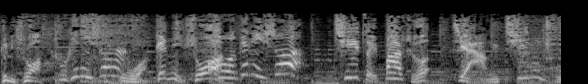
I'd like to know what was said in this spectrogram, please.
跟你说，我跟你说了，我跟你说，我跟你说，七嘴八舌讲清楚。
